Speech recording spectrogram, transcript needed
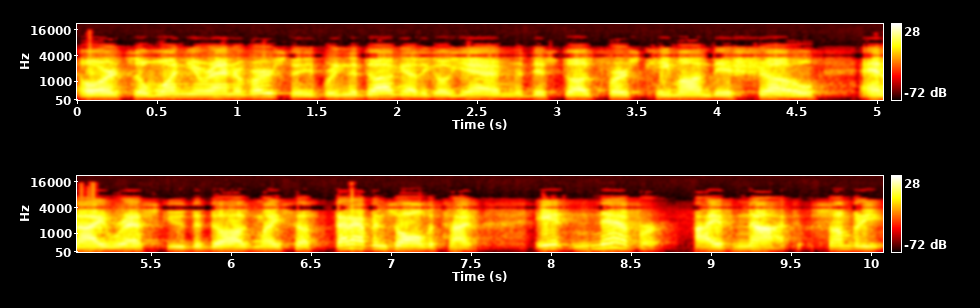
Or it's a one-year anniversary. They bring the dog out. They go, yeah, this dog first came on this show, and I rescued the dog myself. That happens all the time. It never, I've not, somebody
